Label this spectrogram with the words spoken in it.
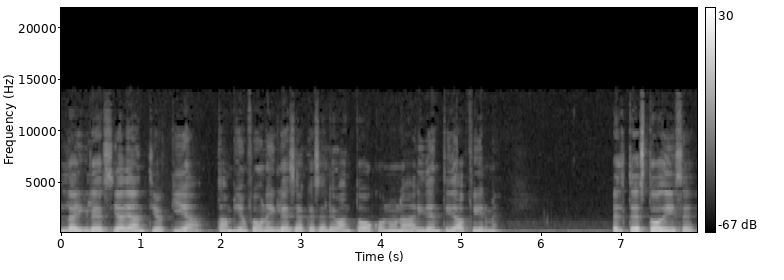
La iglesia de Antioquía también fue una iglesia que se levantó con una identidad firme. El texto dice,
